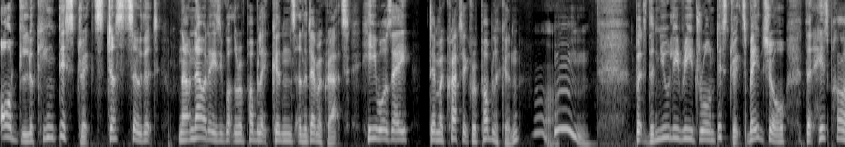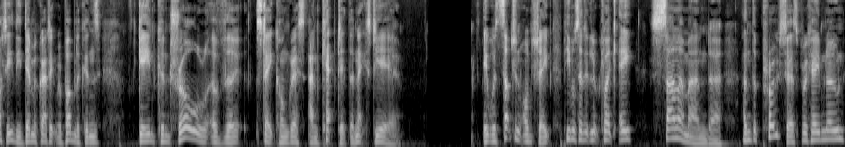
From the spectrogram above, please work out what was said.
odd looking districts just so that. Now, nowadays you've got the Republicans and the Democrats. He was a Democratic Republican. Hmm. But the newly redrawn districts made sure that his party, the Democratic Republicans, gained control of the state Congress and kept it the next year. It was such an odd shape, people said it looked like a salamander, and the process became known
